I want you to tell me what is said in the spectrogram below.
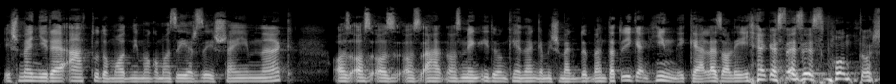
és mennyire át tudom adni magam az érzéseimnek, az, az, az, az, az még időnként engem is megdöbbent. Tehát, igen, hinni kell, ez a lényeg, ez, ez, ez fontos.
